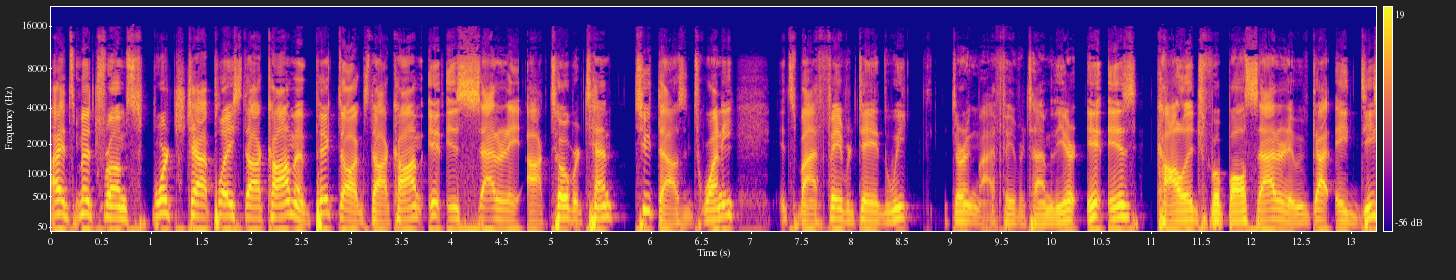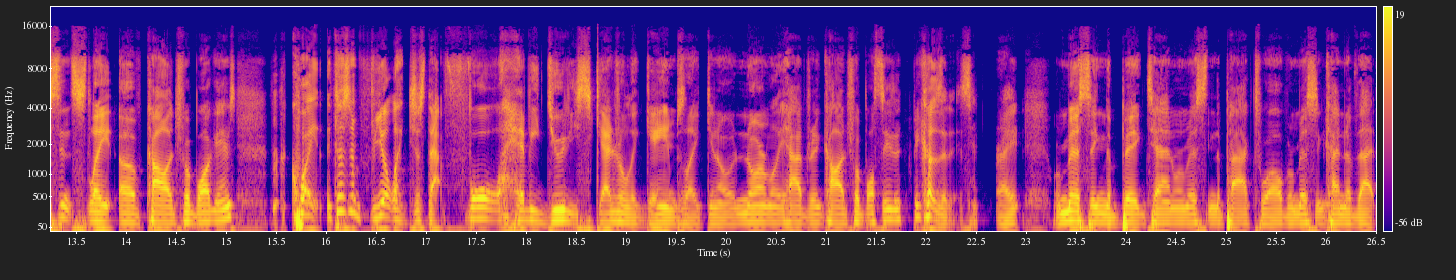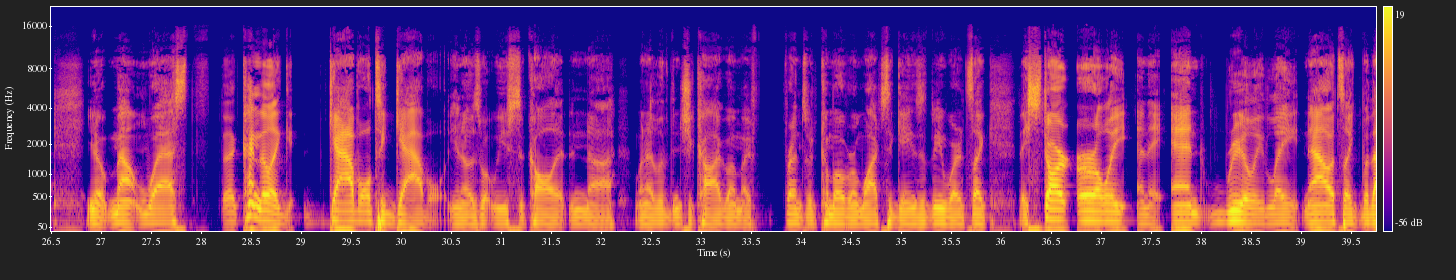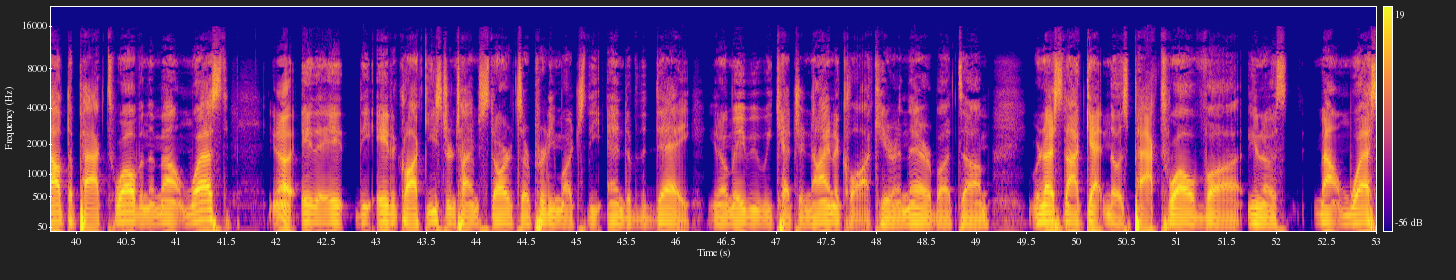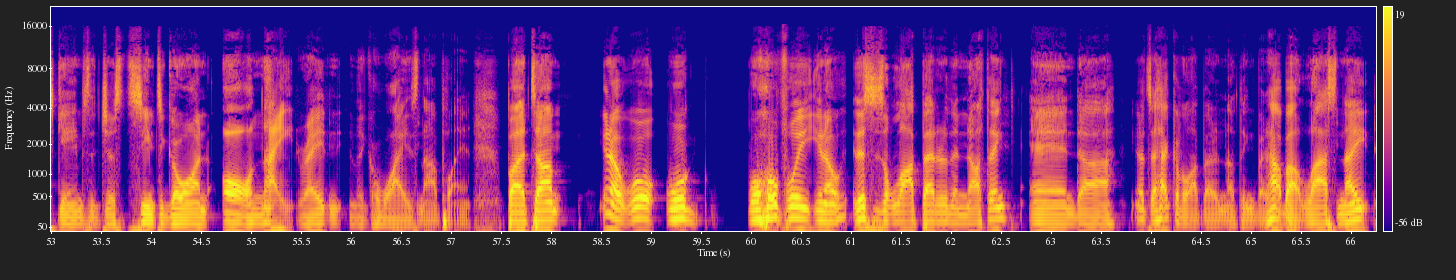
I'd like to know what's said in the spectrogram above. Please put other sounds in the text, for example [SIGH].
Hi, it's Mitch from sportschatplace.com and pickdogs.com. It is Saturday, October 10th, 2020. It's my favorite day of the week during my favorite time of the year. It is college football Saturday. We've got a decent slate of college football games. Not quite, it doesn't feel like just that full, heavy duty schedule of games like, you know, normally have during college football season because it isn't, right? We're missing the Big Ten, we're missing the Pac 12, we're missing kind of that, you know, Mountain West, uh, kind of like gavel to gavel, you know, is what we used to call it. And uh, when I lived in Chicago, and my friends would come over and watch the games with me, where it's like they start early and they end really late. Now it's like without the Pac-12 and the Mountain West. You know, eight, eight, the eight o'clock Eastern time starts are pretty much the end of the day. You know, maybe we catch a nine o'clock here and there, but um, we're just not getting those Pac-12, uh, you know, Mountain West games that just seem to go on all night, right? Like Hawaii's not playing, but um, you know, we'll we'll we'll hopefully, you know, this is a lot better than nothing, and uh, you know, it's a heck of a lot better than nothing. But how about last night?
